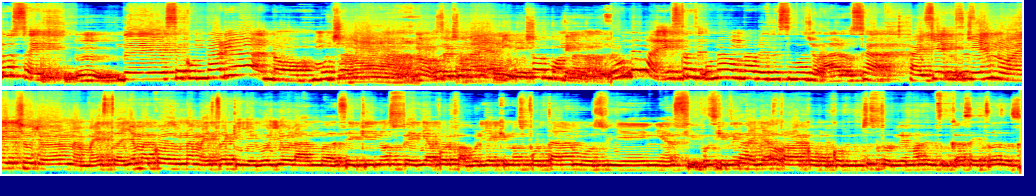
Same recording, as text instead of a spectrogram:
no no sé. Mm. De secundaria, no. Mucho. No, no, secundaria ni de mucho hormona. Pero una maestra, una, una vez le hicimos llorar, o sea. Ay, ¿quién, quién no ha hecho llorar a una maestra? Yo me acuerdo de una maestra que llegó llorando, así que nos pedía por favor ya que nos portáramos bien y así, porque Sí, neta ya claro. estaba como con muchos problemas en su casa y todas esas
